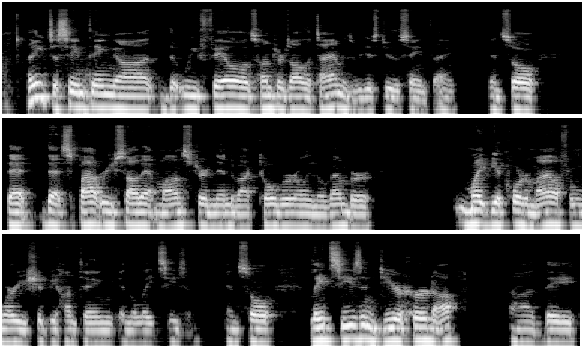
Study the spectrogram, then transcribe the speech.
I think it's the same thing uh, that we fail as hunters all the time is we just do the same thing. And so that that spot where you saw that monster in the end of October, early November, might be a quarter mile from where you should be hunting in the late season. And so late season deer herd up. Uh, they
